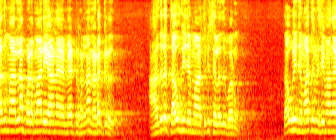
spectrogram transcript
அது மாதிரிலாம் பல மாதிரியான மேட்டர்கள்லாம் நடக்கிறது. அதில் தௌஹி ஜமாத்துக்கு சிலது வரும். தௌஹி ஜமாத்துக்கு என்ன செய்வாங்க?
